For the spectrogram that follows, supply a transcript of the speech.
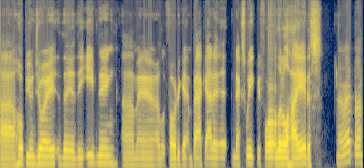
uh, hope you enjoy the the evening, um, and I look forward to getting back at it next week before a little hiatus. All right, bro.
